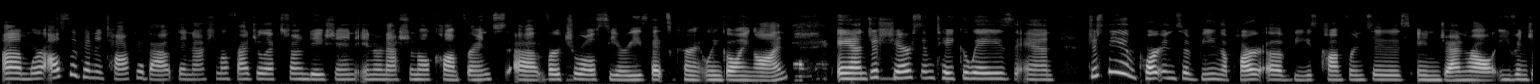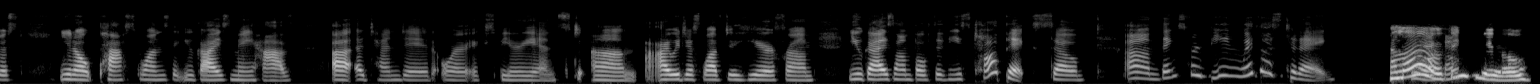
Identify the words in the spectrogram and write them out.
Um, we're also going to talk about the National Fragile X Foundation International Conference uh, virtual series that's currently going on and just share some takeaways and just the importance of being a part of these conferences in general, even just, you know, past ones that you guys may have uh, attended or experienced. Um, I would just love to hear from you guys on both of these topics. So, um, thanks for being with us today. Hello, thank you.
